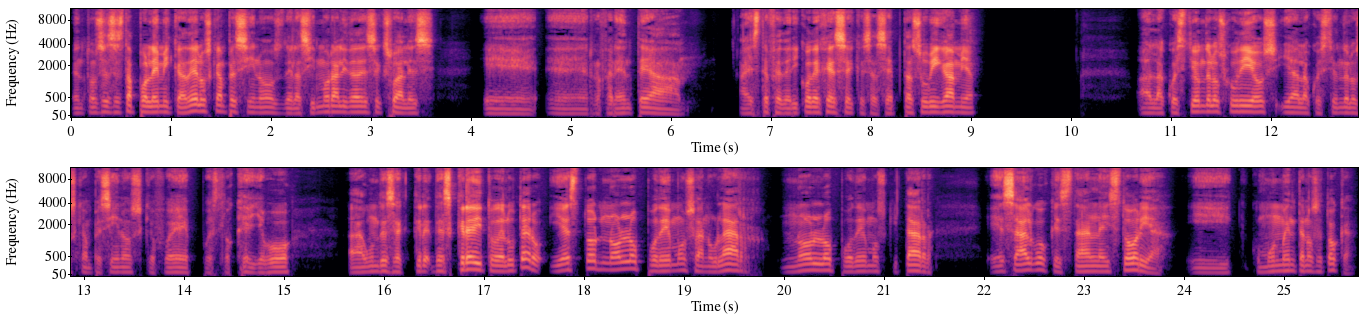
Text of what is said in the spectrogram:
Entonces esta polémica de los campesinos, de las inmoralidades sexuales, eh, eh, referente a, a, este Federico de Gese, que se acepta su bigamia, a la cuestión de los judíos y a la cuestión de los campesinos, que fue pues lo que llevó a un descrédito de Lutero. Y esto no lo podemos anular, no lo podemos quitar. Es algo que está en la historia y comúnmente no se toca.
